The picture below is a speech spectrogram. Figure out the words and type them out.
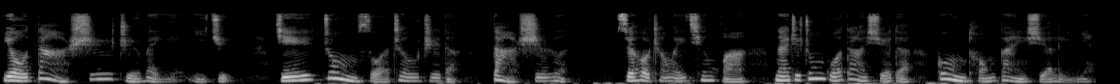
有大师之谓也，一句即众所周知的大师论，随后成为清华乃至中国大学的共同办学理念。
